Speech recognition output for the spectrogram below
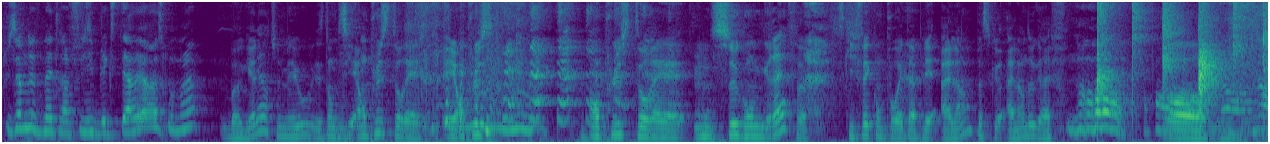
plus simple de mettre un fusible extérieur à ce moment-là? Bah galère, tu le mets où? Et donc si en plus t'aurais et en plus en plus t'aurais une seconde greffe, ce qui fait qu'on pourrait t'appeler Alain parce que Alain de greffe. Non Oh. Non, non,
